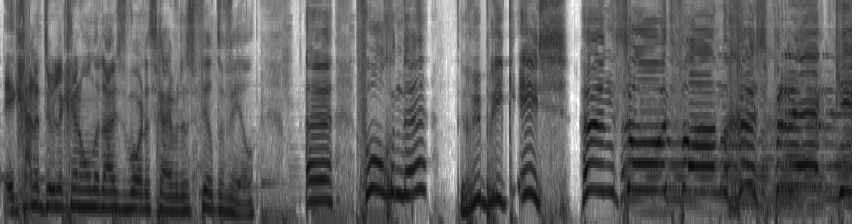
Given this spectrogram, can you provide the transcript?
Ik ga natuurlijk geen 100.000 woorden schrijven, dat is veel te veel. Eh, volgende rubriek is... Een soort van gesprekkie!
